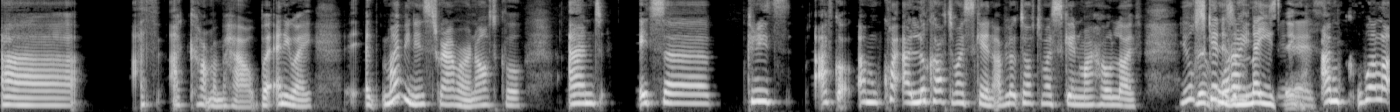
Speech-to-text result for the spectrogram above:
Uh, I, th- I can't remember how, but anyway, it might be an Instagram or an article, and it's a. can you? I've got. I'm quite. I look after my skin. I've looked after my skin my whole life. Your The- skin is I- amazing. Is. I'm well.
